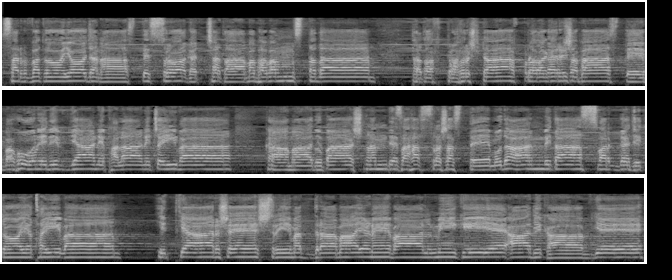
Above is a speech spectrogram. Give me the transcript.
सर्वतो योजनास्तिस्रो गच्छतामभवंस्तदा ततः प्रहृष्टाः प्लवगर्षभास्ते बहूनि दिव्यानि फलानि चैव। कामादुपाश्नन्ति सहस्रशस्ते मुदान्विताः स्वर्गजितो यथैव। इत्यार्षे श्रीमद् रामायणे वाल्मीकीये आदिकाव्ये।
